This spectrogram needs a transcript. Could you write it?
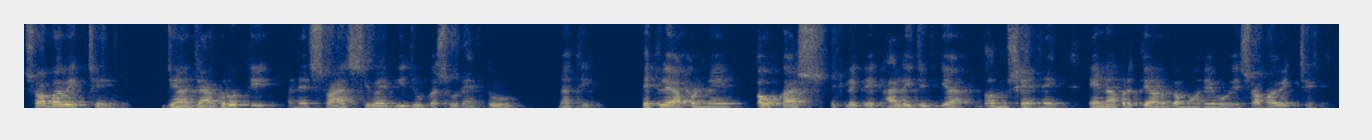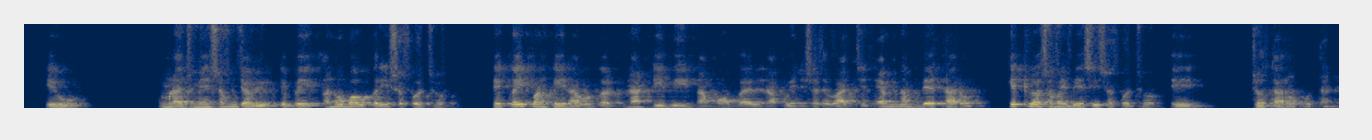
સ્વાભાવિક છે. જ્યાં જાગૃતિ અને શ્વાસ સિવાય બીજું કશું રહેતું નથી. એટલે આપણને અવકાશ એટલે કે ખાલી જગ્યા ગમશે નહીં. એના પ્રત્યે અણગમો રહેવો એ સ્વાભાવિક છે. એવું હમણાં જ મેં સમજાવ્યું કે ભાઈ અનુભવ કરી શકો છો કે કંઈ પણ કર્યા વગર ના ટીવી, ના મોબાઈલ, ના કોઈની સાથે વાતચીત એમને બેઠા રહો કેટલો સમય બેસી શકો છો એ જોતા રહો પોતાને.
